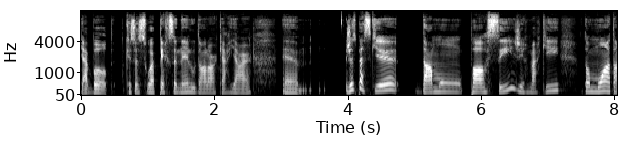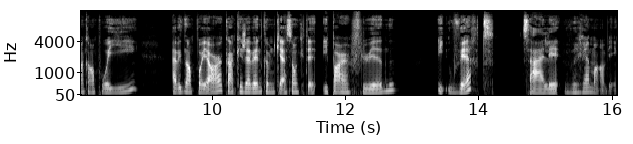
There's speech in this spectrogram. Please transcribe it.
abordent, que ce soit personnel ou dans leur carrière? Euh, juste parce que dans mon passé, j'ai remarqué, mettons, moi en tant qu'employé, avec des employeurs, quand que j'avais une communication qui était hyper fluide et ouverte, ça allait vraiment bien.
